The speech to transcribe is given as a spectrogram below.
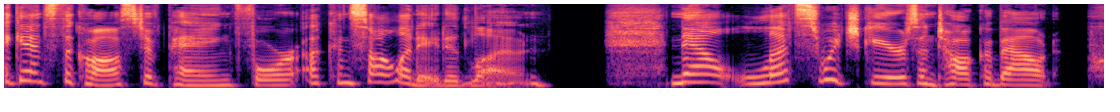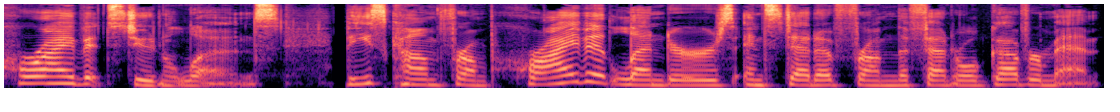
against the cost of paying for a consolidated loan. Now, let's switch gears and talk about private student loans. These come from private lenders instead of from the federal government.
